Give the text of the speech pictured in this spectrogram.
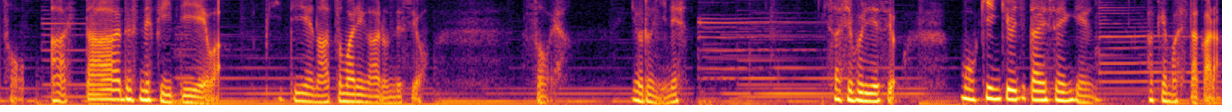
そう明日ですね PTA は。PTA の集まりがあるんですよ。そうや。夜にね。久しぶりですよ。もう緊急事態宣言明けましたから。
